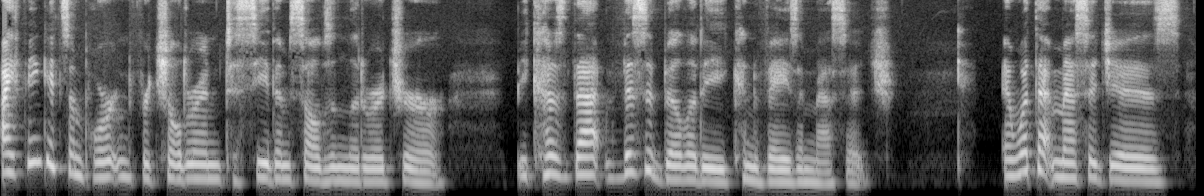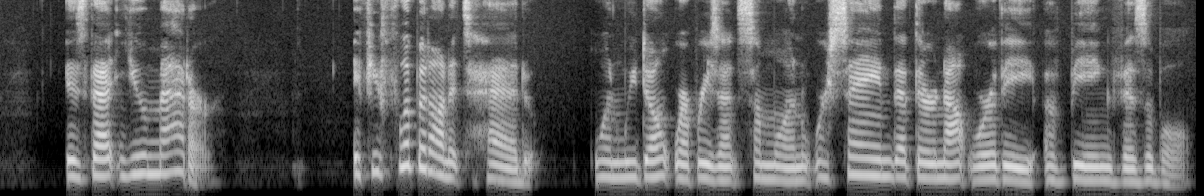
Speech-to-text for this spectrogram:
I think it's important for children to see themselves in literature because that visibility conveys a message. And what that message is, is that you matter. If you flip it on its head, when we don't represent someone, we're saying that they're not worthy of being visible.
